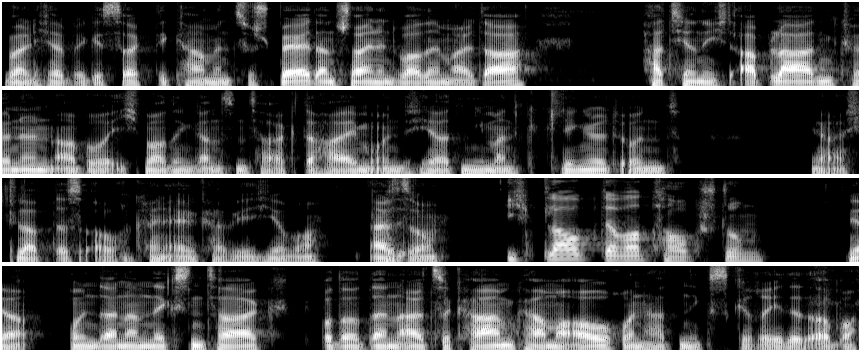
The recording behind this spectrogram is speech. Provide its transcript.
weil ich habe ja gesagt, die kamen zu spät. Anscheinend war der mal da, hat hier nicht abladen können, aber ich war den ganzen Tag daheim und hier hat niemand geklingelt und ja, ich glaube, dass auch kein LKW hier war. Also, Ich glaube, der war taubstumm. Ja, und dann am nächsten Tag oder dann als er kam, kam er auch und hat nichts geredet, aber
